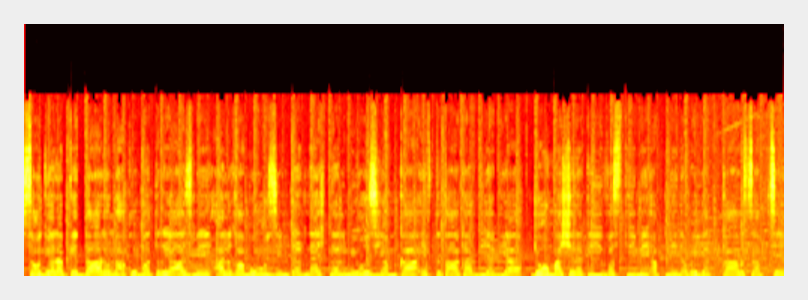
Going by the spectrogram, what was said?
सऊदी अरब के दारुल हुकूमत रियाज में अल गमूज इंटरनेशनल म्यूज़ियम का अफ्ताह कर दिया गया, जो मशरकी वस्ती में अपनी नवैयत का सबसे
